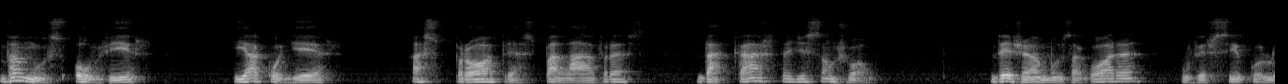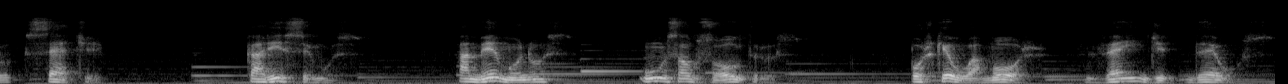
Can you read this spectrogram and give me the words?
Vamos ouvir e acolher as próprias palavras da carta de São João. Vejamos agora o versículo 7. Caríssimos, amemo-nos uns aos outros, porque o amor vem de Deus.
